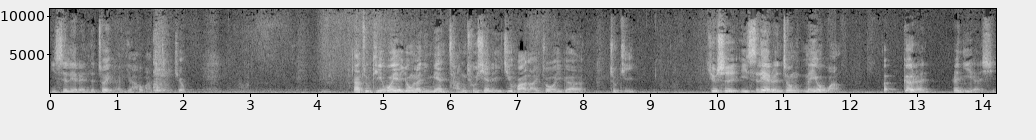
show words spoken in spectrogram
以色列人的罪和耶和华的拯救。那主题我也用了里面常出现的一句话来做一个主题，就是以色列人中没有王，呃，个人任意而行。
